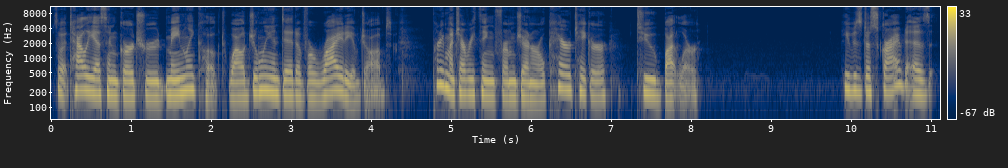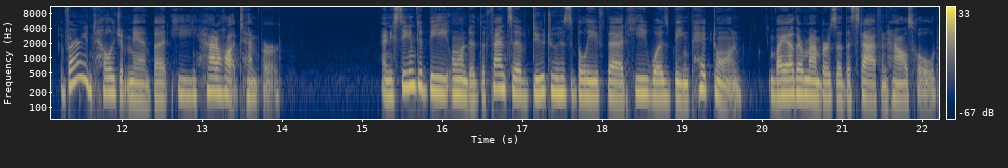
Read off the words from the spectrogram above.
so at Taliesin, Gertrude mainly cooked, while Julian did a variety of jobs, pretty much everything from general caretaker to butler. He was described as a very intelligent man, but he had a hot temper. And he seemed to be on the defensive due to his belief that he was being picked on by other members of the staff and household.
